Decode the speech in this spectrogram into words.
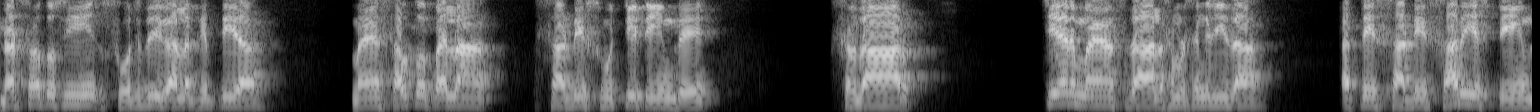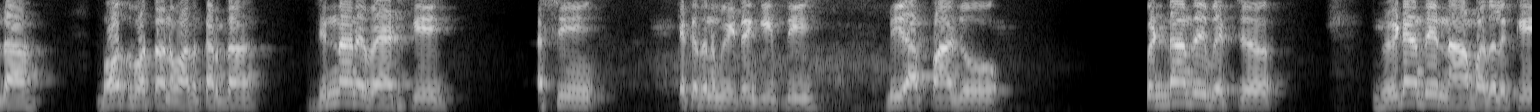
ਡਾਕਟਰ ਸਾਹਿਬ, ਤੁਸੀਂ ਸੋਚ ਦੀ ਗੱਲ ਕੀਤੀ ਆ। ਮੈਂ ਸਭ ਤੋਂ ਪਹਿਲਾਂ ਸਾਡੀ ਸਮੁੱਚੀ ਟੀਮ ਦੇ ਸਰਦਾਰ ਚੇਅਰਮੈਨ ਸਰਦਾਰ ਲਖਮਣ ਸਿੰਘ ਜੀ ਦਾ ਅਤੇ ਸਾਡੀ ਸਾਰੀ ਇਸ ਟੀਮ ਦਾ ਬਹੁਤ-ਬਹੁਤ ਧੰਨਵਾਦ ਕਰਦਾ। ਜਿਨ੍ਹਾਂ ਨੇ ਬੈਠ ਕੇ ਅਸੀਂ ਇੱਕ ਦਿਨ ਮੀਟਿੰਗ ਕੀਤੀ ਵੀ ਆਪਾਂ ਜੋ ਪਿੰਡਾਂ ਦੇ ਵਿੱਚ ਵਿਹੜਿਆਂ ਦੇ ਨਾਂ ਬਦਲ ਕੇ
